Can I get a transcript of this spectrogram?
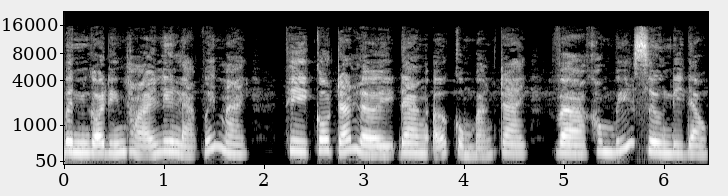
Bình gọi điện thoại liên lạc với Mai thì cô trả lời đang ở cùng bạn trai và không biết Sương đi đâu.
